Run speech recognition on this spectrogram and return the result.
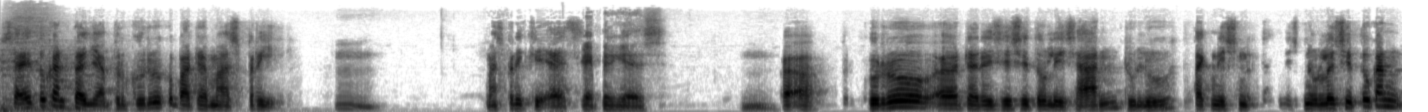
saya itu kan banyak berguru kepada Mas Pri Hmm. Mas Pri GS Oke, guys. Hmm. Heeh. guru eh, dari sisi tulisan dulu teknis teknis nulis itu kan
